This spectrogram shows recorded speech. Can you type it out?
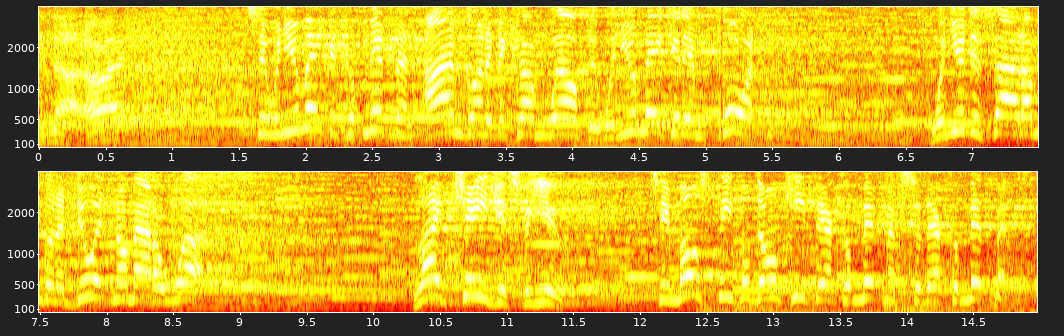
tonight, all right? See, when you make a commitment, I'm going to become wealthy, when you make it important, when you decide I'm going to do it no matter what, life changes for you. See, most people don't keep their commitments to their commitments.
